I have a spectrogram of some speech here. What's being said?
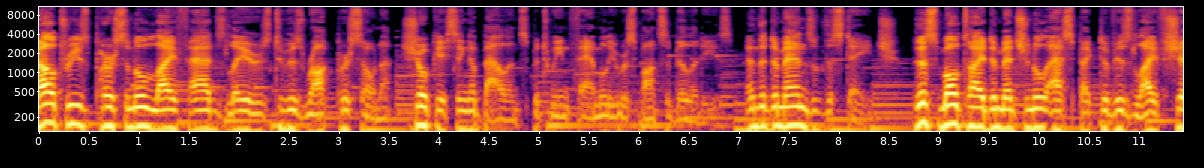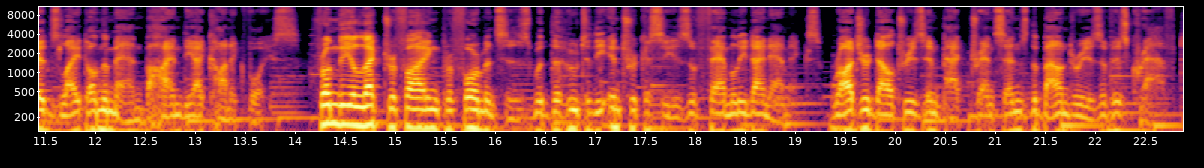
Daltrey's personal life adds layers to his rock persona, showcasing a balance between family responsibilities and the demands of the stage. This multi-dimensional aspect of his life sheds light on the man behind the iconic voice. From the electrifying performances with The Who to the intricacies of family dynamics, Roger Daltrey's impact transcends the boundaries of his craft,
